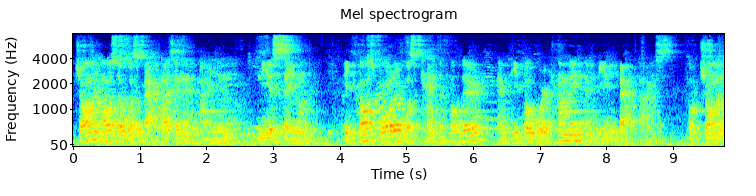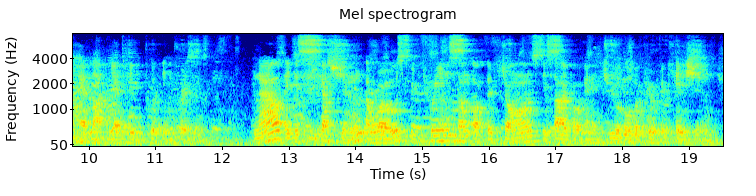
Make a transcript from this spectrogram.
John also was baptizing at Aenon near Salem, because water was plentiful there, and people were coming and being baptized, for John had not yet been put in prison. Now a discussion arose between some of the John's disciples and a Jew over purification.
